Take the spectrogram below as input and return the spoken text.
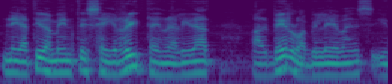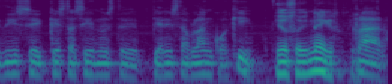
negativamente, se irrita en realidad al verlo a Bill Evans y dice, ¿qué está haciendo este pianista blanco aquí? Yo soy negro. Claro.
